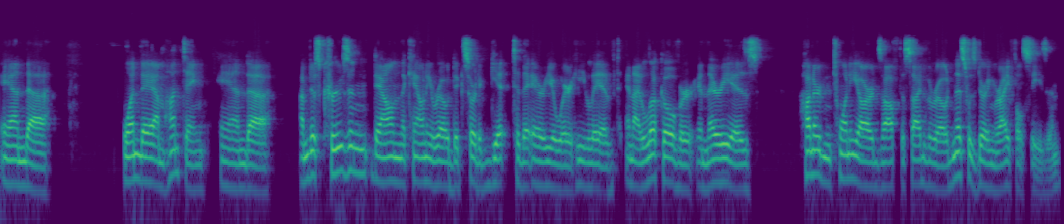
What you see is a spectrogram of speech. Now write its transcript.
and uh, one day i'm hunting and uh, I'm just cruising down the county road to sort of get to the area where he lived. And I look over, and there he is 120 yards off the side of the road. And this was during rifle season.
